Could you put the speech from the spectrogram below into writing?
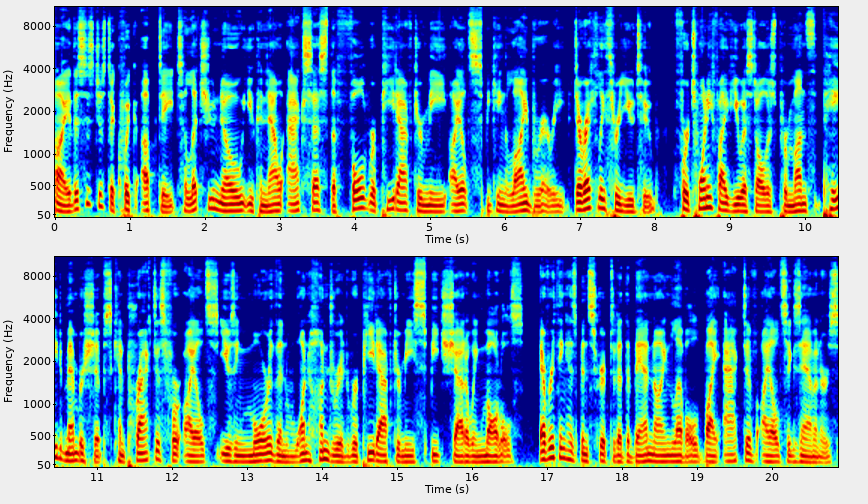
Hi, this is just a quick update to let you know you can now access the full Repeat After Me IELTS speaking library directly through YouTube. For 25 US dollars per month, paid memberships can practice for IELTS using more than 100 Repeat After Me speech shadowing models. Everything has been scripted at the Band 9 level by active IELTS examiners,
